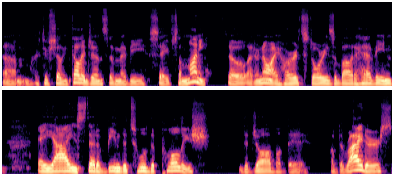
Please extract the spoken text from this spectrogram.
um, artificial intelligence and maybe save some money. So I don't know. I heard stories about having AI instead of being the tool to polish the job of the of the writers,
